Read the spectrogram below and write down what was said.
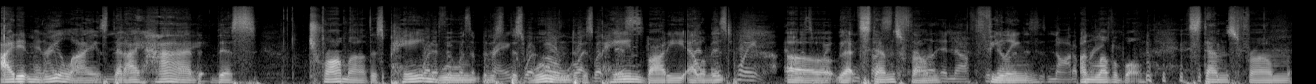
I didn't realize that I had this trauma, this pain wound, this, this what, wound, this pain this, body element point, uh, that stems from feeling unlovable. stems from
